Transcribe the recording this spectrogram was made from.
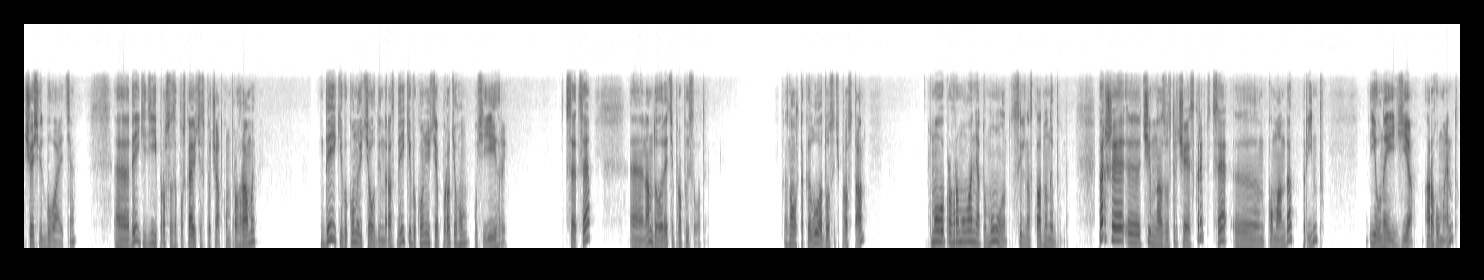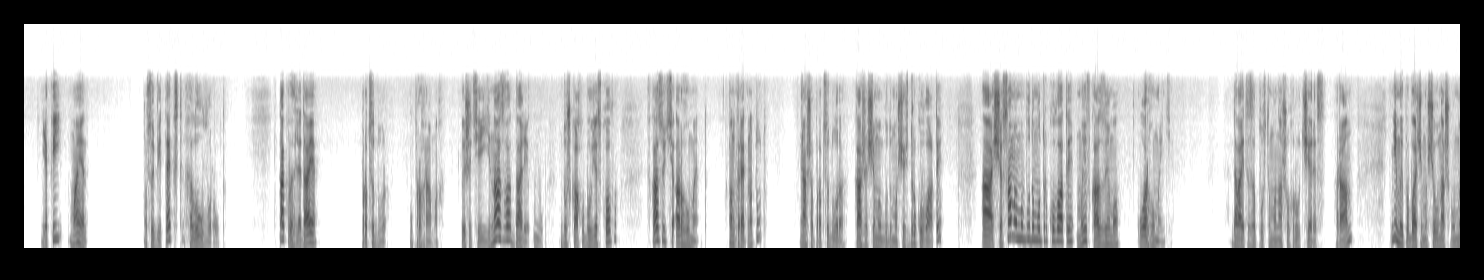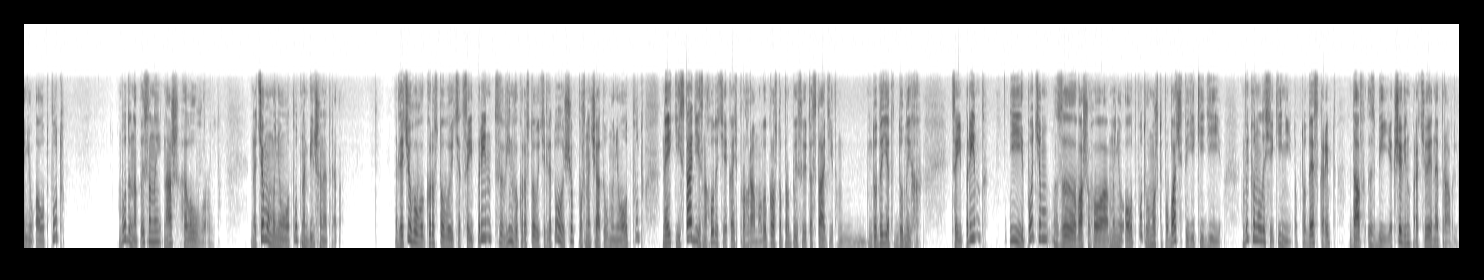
щось відбувається. Е, деякі дії просто запускаються з початком програми. Деякі виконуються один раз, деякі виконуються протягом усієї гри. Все це е, нам доведеться прописувати. Знову ж таки, Lua досить проста мова програмування, тому сильно складно не буде. Перше, е, чим нас зустрічає скрипт, це е, команда print, і у неї є аргумент, який має у собі текст Hello World. Так виглядає процедура у програмах. Пишеться її назва, далі у дужках обов'язково вказується аргумент. Конкретно тут наша процедура каже, що ми будемо щось друкувати, а що саме ми будемо друкувати, ми вказуємо у аргументі. Давайте запустимо нашу гру через Run. І ми побачимо, що у нашому меню Output буде написаний наш Hello World. На цьому меню Output нам більше не треба. Для чого використовується цей print? Він використовується для того, щоб позначати у меню Output, на якій стадії знаходиться якась програма. Ви просто прописуєте стадії, там, додаєте до них цей print, і потім з вашого меню Output ви можете побачити, які дії виконались, які ні. Тобто, де скрипт дав збій, якщо він працює неправильно.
